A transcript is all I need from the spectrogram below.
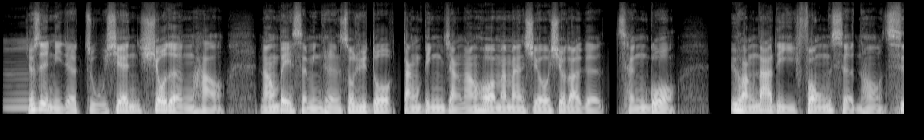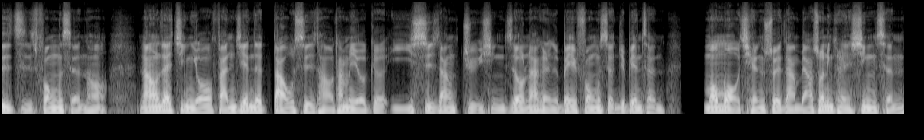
嗯就是你的祖先修得很好，然后被神明可能收去多当兵将，然后后来慢慢修修到一个成果，玉皇大帝封神哈，赐子封神哈，然后再经由凡间的道士哈，他们有个仪式这样举行之后，那可能就被封神，就变成某某千岁这样。比方说你可能姓陈，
